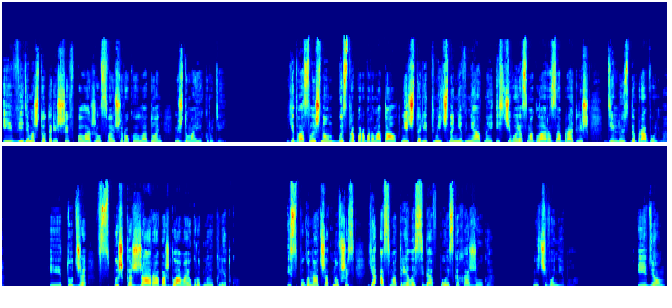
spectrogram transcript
и, видимо, что-то решив, положил свою широкую ладонь между моих грудей. Едва слышно, он быстро пробормотал нечто ритмично невнятное, из чего я смогла разобрать лишь «делюсь добровольно». И тут же вспышка жара обожгла мою грудную клетку. Испуганно отшатнувшись, я осмотрела себя в поисках ожога. Ничего не было. «Идем».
